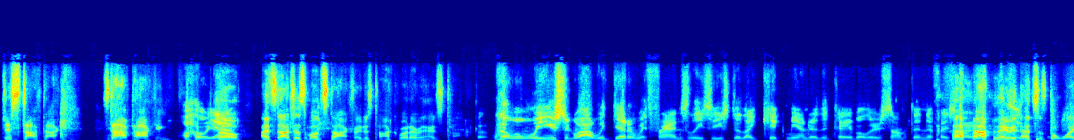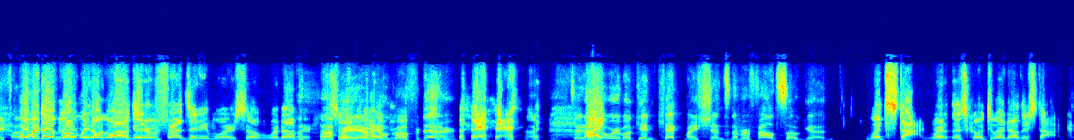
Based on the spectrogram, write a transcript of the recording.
Just stop talking. Stop talking." Oh yeah. So it's not just about stocks. I just talk about everything. I just talk. well, when we used to go out with dinner with friends, Lisa used to like kick me under the table or something if I started. Maybe that's just the wife. Well, we don't thing. go. We don't go out to dinner with friends anymore. So whatever. So oh, yeah, we don't go out for dinner. So you don't All have to worry about getting kicked. My shins never felt so good. What stock? Where- Let's go to another stock.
